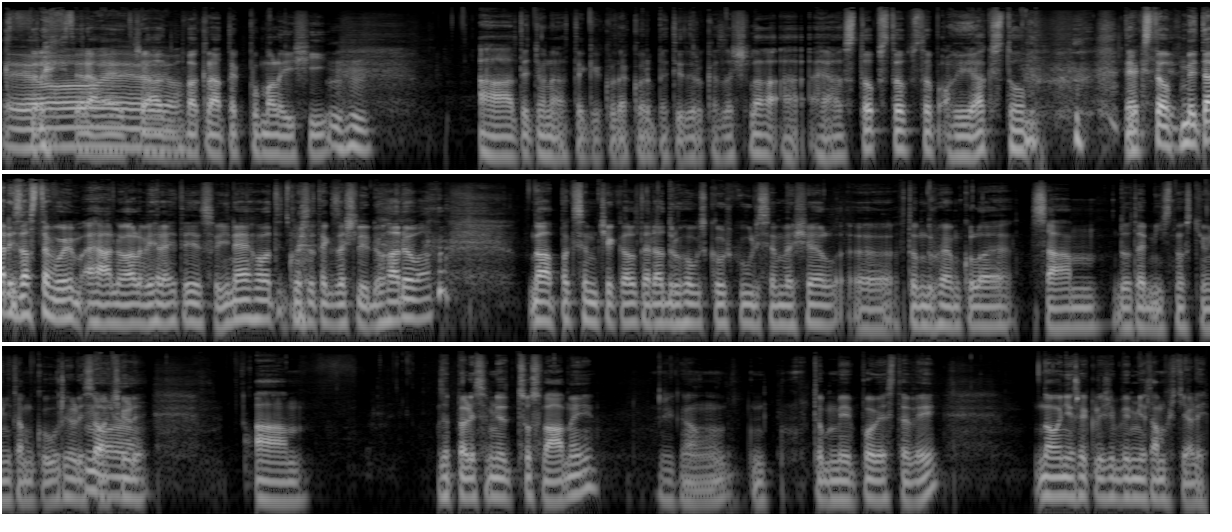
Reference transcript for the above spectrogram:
která, jo, která je třeba jo, jo. dvakrát tak pomalejší. Mm-hmm. A teď ona tak jako ta korpetitorka začala a, a já stop, stop, stop. A jak stop? jak stop? My tady zastavujeme. A já no ale vyhrajte něco jiného. Teď jsme se tak zašli dohadovat. No a pak jsem čekal teda druhou zkoušku, když jsem vešel uh, v tom druhém kole sám do té místnosti. Oni tam kouřili, svačili. No, no. A Zeptali se mě, co s vámi. Říkám, no, to mi pověste vy. No oni řekli, že by mě tam chtěli,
